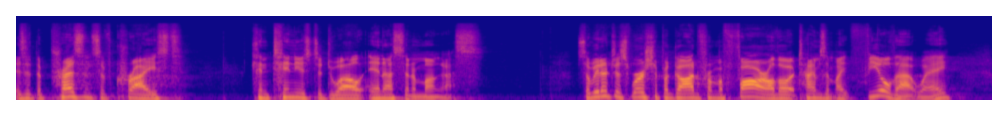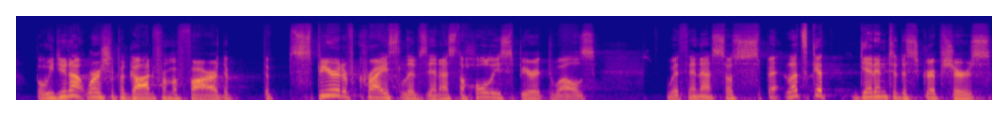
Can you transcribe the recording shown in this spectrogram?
is that the presence of Christ continues to dwell in us and among us. So we don't just worship a God from afar, although at times it might feel that way. But we do not worship a God from afar. The, the Spirit of Christ lives in us, the Holy Spirit dwells within us. So let's get, get into the scriptures.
